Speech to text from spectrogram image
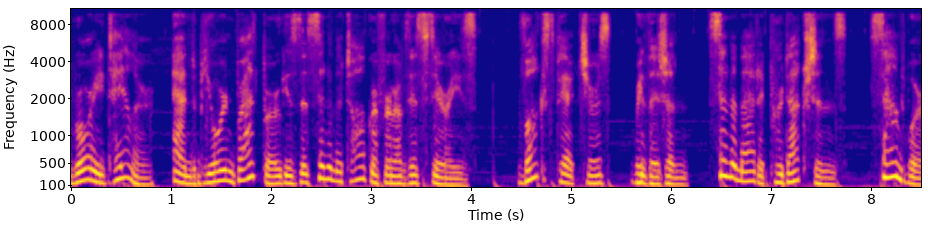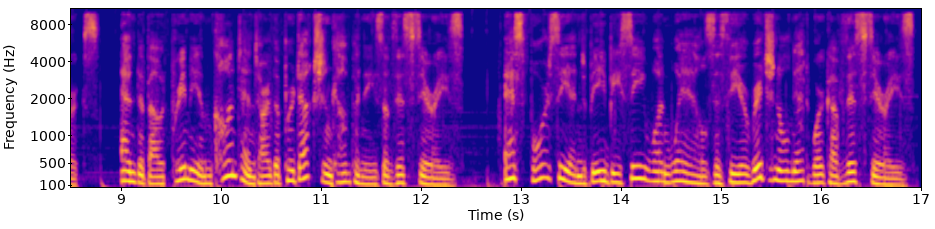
Rory Taylor, and Bjorn Brattberg is the cinematographer of this series. Vox Pictures, Revision, Cinematic Productions, Soundworks, and About Premium Content are the production companies of this series. S4C and BBC One Wales is the original network of this series.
